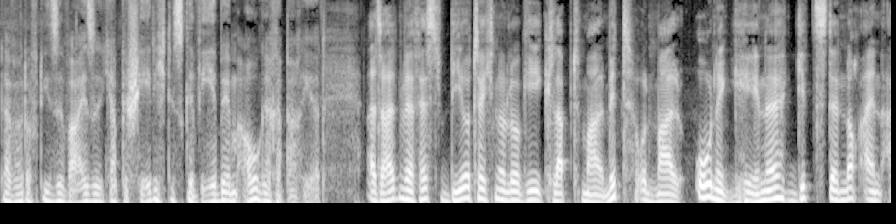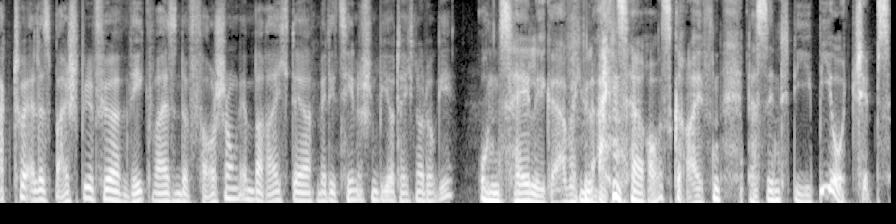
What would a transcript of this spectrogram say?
Da wird auf diese Weise ja beschädigtes Gewebe im Auge repariert. Also halten wir fest, Biotechnologie klappt mal mit und mal ohne Gene. Gibt es denn noch ein aktuelles Beispiel für wegweisende Forschung im Bereich der medizinischen Biotechnologie? Unzählige, aber ich will hm. eins herausgreifen, das sind die Biochips.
